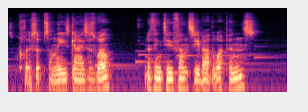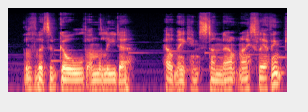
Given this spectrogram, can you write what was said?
Some close-ups on these guys as well. Nothing too fancy about the weapons. The little bits of gold on the leader help make him stand out nicely, I think.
